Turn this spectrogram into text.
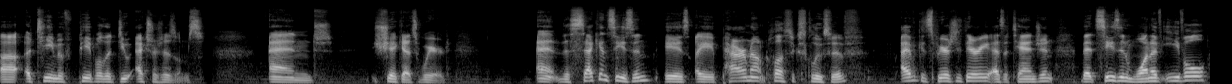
uh, a team of people that do exorcisms, and shit gets weird. And the second season is a Paramount Plus exclusive. I have a conspiracy theory as a tangent that season one of Evil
